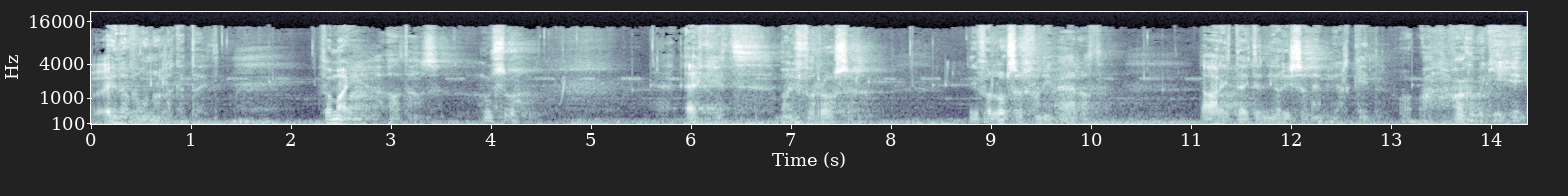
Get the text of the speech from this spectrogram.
En 'n wonderlike tyd. Vir my althans. Hoe so? Ek het my verlosser, die verlosser van die wêreld, daardie tyd in Jerusalem leer ken. Wag 'n bietjie.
